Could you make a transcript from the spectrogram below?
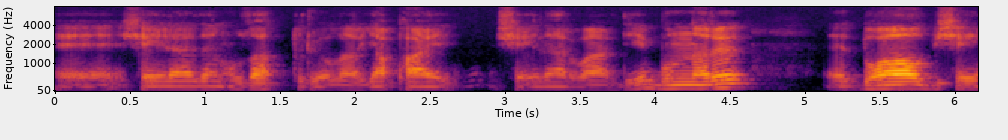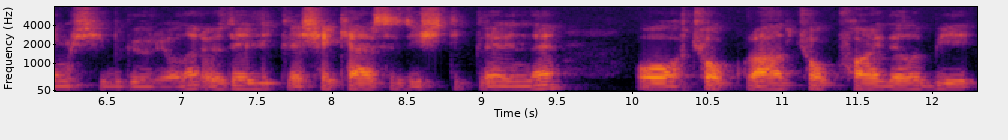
e, şeylerden uzak duruyorlar. Yapay şeyler var diye. Bunları e, doğal bir şeymiş gibi görüyorlar. Özellikle şekersiz içtiklerinde o oh, çok rahat, çok faydalı bir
